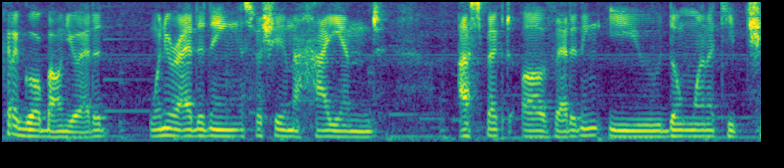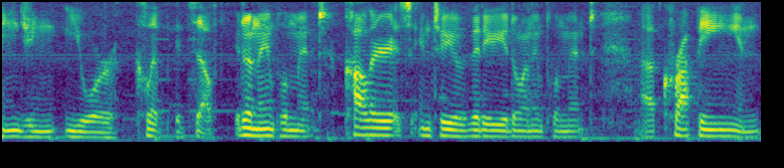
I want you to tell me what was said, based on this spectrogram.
kind of go about your edit. When you're editing, especially in the high-end aspect of editing, you don't want to keep changing your clip itself. You don't implement colors into your video, you don't implement uh, cropping and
